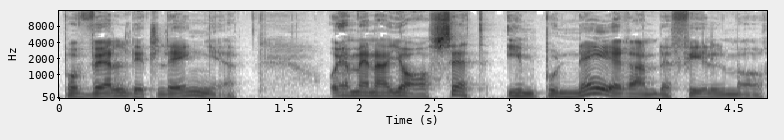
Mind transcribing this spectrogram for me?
på väldigt länge. Och jag menar, jag har sett imponerande filmer,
